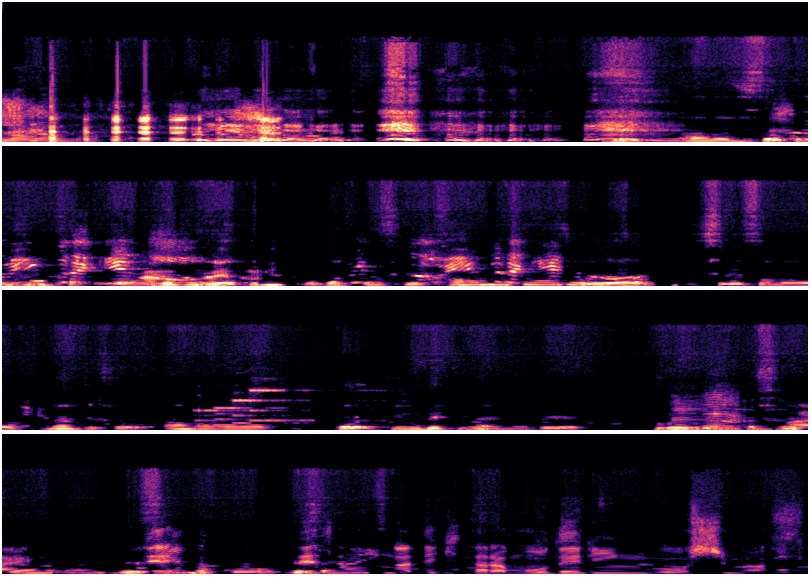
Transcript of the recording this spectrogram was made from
の。で、あの、実はこういうふうにか、あの僕もやってみて分かったんですけど、顔の表情は実際その、なんていうんでしょう、あの、トラッキングできないので、プログラム化しないとダメなんで、そういうのをこう、デデザインができたらモデリングをします。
